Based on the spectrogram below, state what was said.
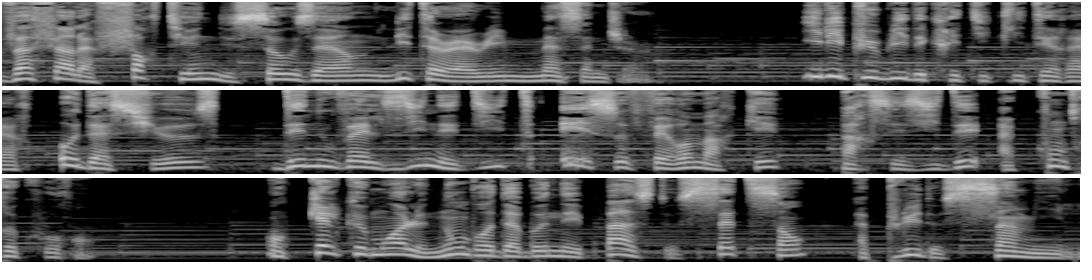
va faire la fortune du Southern Literary Messenger. Il y publie des critiques littéraires audacieuses, des nouvelles inédites et se fait remarquer par ses idées à contre-courant. En quelques mois, le nombre d'abonnés passe de 700 à plus de 5000.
